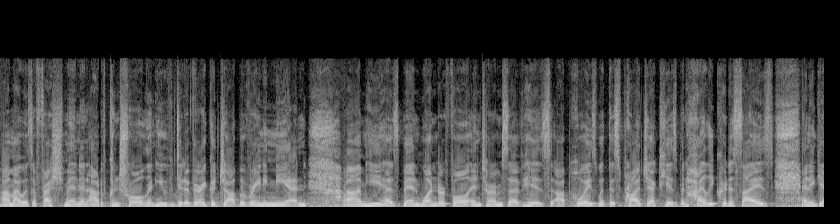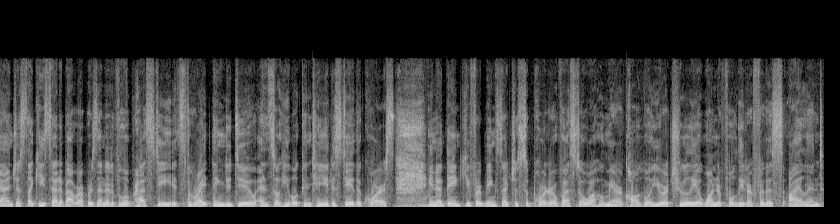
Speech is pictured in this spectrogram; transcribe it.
Um, I was a freshman and out of control, and he did a very good job of reining me in. Um, he has been wonderful in terms of his uh, poise with this project. He has been highly criticized, and again, just like he said about Representative Lopresti, it's the right thing to do, and so he will continue to stay the course. You know, thank you for being such a supporter of West Oahu, Mayor Caldwell. You are truly a wonderful leader for this island.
